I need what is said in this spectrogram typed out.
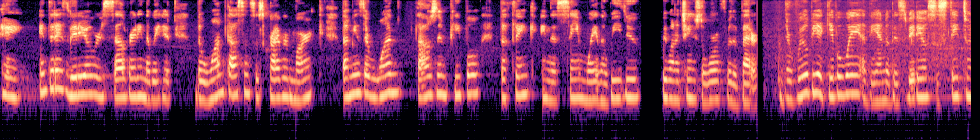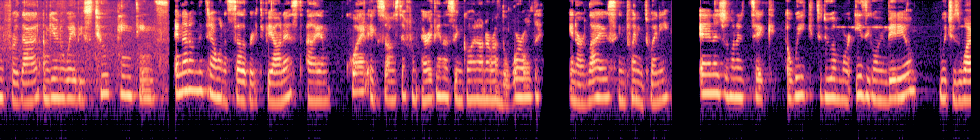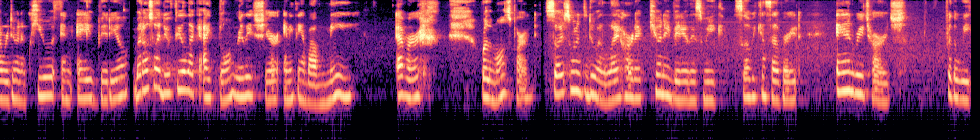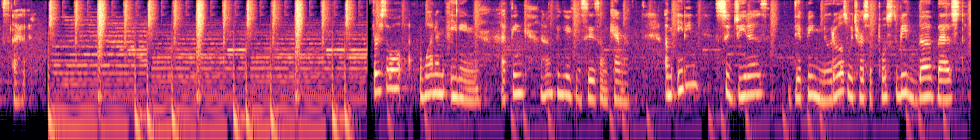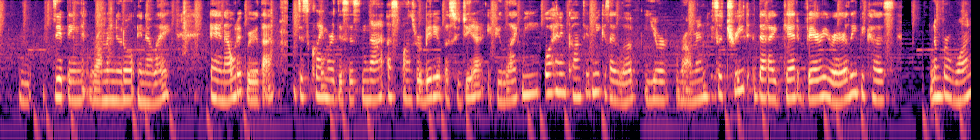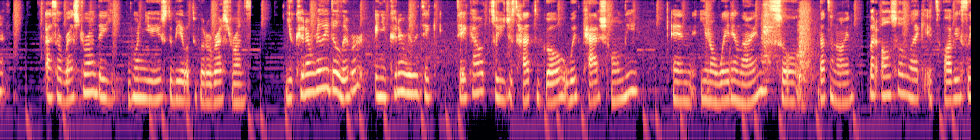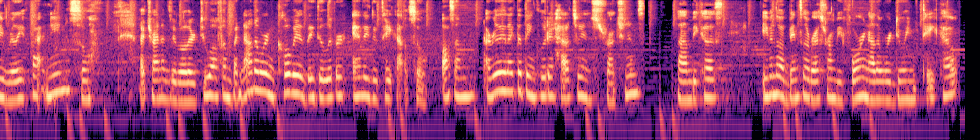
Hey, in today's video we're celebrating that we hit the 1000 subscriber mark. That means there are 1000 people that think in the same way that we do. We want to change the world for the better. There will be a giveaway at the end of this video, so stay tuned for that. I'm giving away these two paintings. And not only did I want to celebrate, to be honest, I am quite exhausted from everything that's been going on around the world, in our lives in 2020. And I just wanted to take a week to do a more easygoing video which is why we're doing a Q&A video. But also I do feel like I don't really share anything about me ever for the most part. So I just wanted to do a lighthearted Q&A video this week so we can celebrate and recharge for the weeks ahead. First of all, what I'm eating, I think, I don't think you can see this on camera. I'm eating Tsujita's dipping noodles, which are supposed to be the best dipping ramen noodle in LA and I would agree with that. Disclaimer, this is not a sponsored video, but Tsujita, if you like me, go ahead and contact me because I love your ramen. It's a treat that I get very rarely because number one, as a restaurant, they when you used to be able to go to restaurants, you couldn't really deliver and you couldn't really take takeout, so you just had to go with cash only and you know wait in line. So that's annoying. But also like it's obviously really fattening. So I try not to go there too often. But now that we're in COVID they deliver and they do takeout. So awesome. I really like that they included how-to instructions um, because even though I've been to a restaurant before now that we're doing takeout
